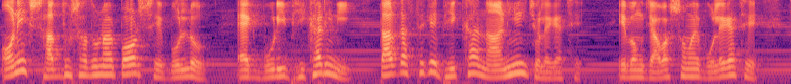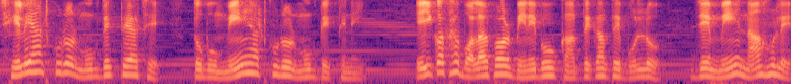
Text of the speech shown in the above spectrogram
অনেক সাধ্য সাধনার পর সে বলল, এক বুড়ি ভিখারিনী তার কাছ থেকে ভিক্ষা না নিয়েই চলে গেছে। এবং যাওয়ার সময় বলে গেছে, ছেলে আটকুড়োর মুখ দেখতে আছে, তবু মেয়ে আটকুড়োর মুখ দেখতে নেই। এই কথা বলার পর বেনেবউ কাঁদতে কাঁদতে বলল, যে মেয়ে না হলে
